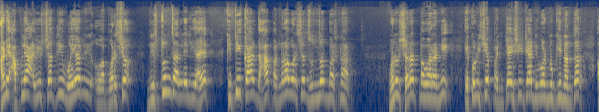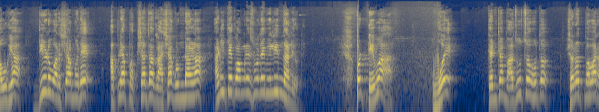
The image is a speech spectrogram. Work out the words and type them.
आणि आपल्या आयुष्यातली वय नि- वर्ष निसटून चाललेली आहेत. किती काळ दहा पंधरा वर्ष झुंजत बसणार? म्हणून शरद पवारांनी एकोणीसशे पंच्याऐंशीच्या निवडणुकीनंतर अवघ्या दीड वर्षामध्ये आपल्या पक्षाचा गाशा गुंडाळला आणि ते काँग्रेसमध्ये विलीन झाले होते. पण तेव्हा वय त्यांच्या बाजूचं होतं. शरद पवार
